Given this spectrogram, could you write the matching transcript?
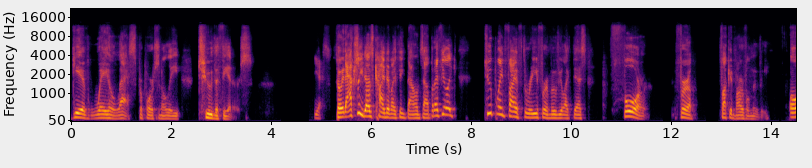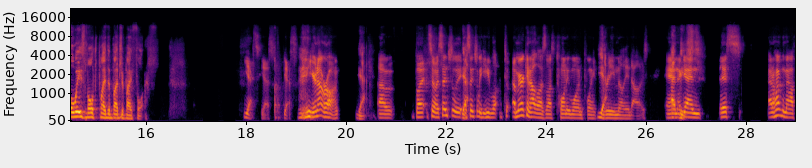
give way less proportionally to the theaters. Yes, So it actually does kind of, I think, balance out. But I feel like 2.53 for a movie like this, four for a fucking Marvel movie. Always multiply the budget by four. yes, yes, yes. You're not wrong. Yeah. Um, but so essentially, Yeah. essentially, he American Outlaws lost twenty one point three million dollars, and At again, least. this I don't have the math.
